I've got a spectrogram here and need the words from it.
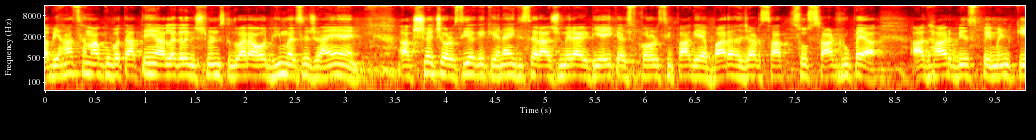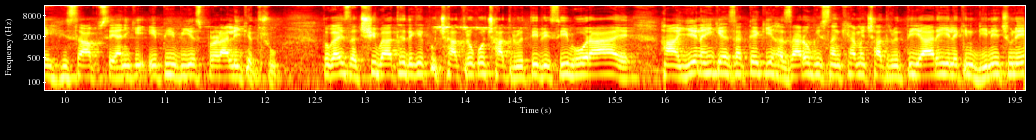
अब यहाँ से हम आपको बताते हैं अलग अलग स्टूडेंट्स के द्वारा और भी मैसेज आए हैं। अक्षय चौरसिया का कहना है कि सर, आज मेरा आई का स्कॉलरशिप आ गया, बारह हज़ार सात सौ साठ रुपया आधार बेस्ड पेमेंट के हिसाब से, यानी कि एपीबीएस प्रणाली के थ्रू तो गाइज़ अच्छी बात है, देखिए कुछ छात्रों को छात्रवृत्ति रिसीव हो रहा है। हाँ ये नहीं कह सकते कि हज़ारों की संख्या में छात्रवृत्ति आ रही है, लेकिन गिने चुने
